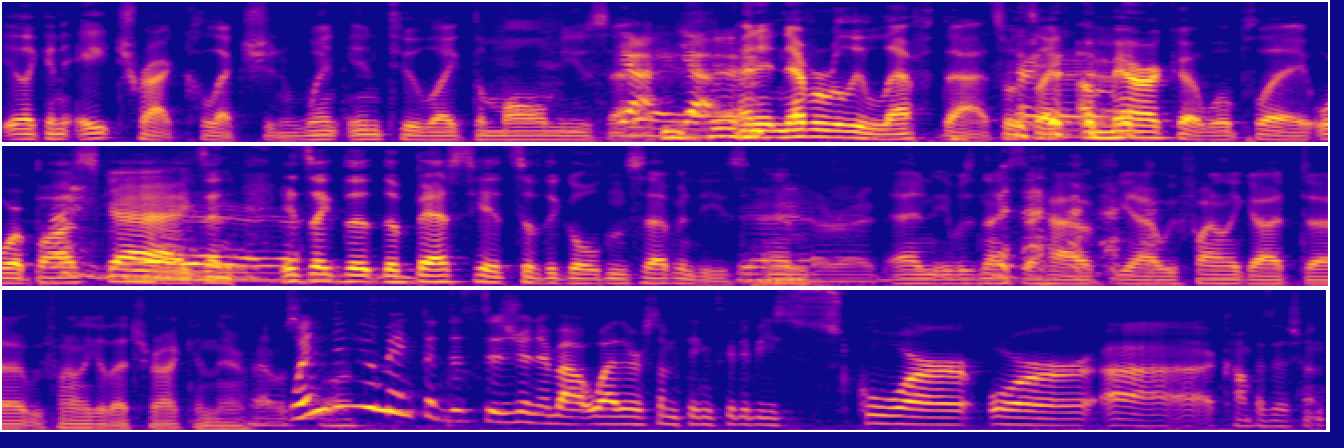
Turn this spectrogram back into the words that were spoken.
like an eight track collection went into like the mall music, Yeah, yeah. and it never really left that. So it's like America will play or Boz Skaggs, yeah, and yeah, yeah. it's like the, the best hits of the golden seventies. Yeah, and yeah, right. and it was nice to have. Yeah, we finally got uh, we finally got that track in there. When fun. do you make the decision about whether something's going to be score or uh, composition?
